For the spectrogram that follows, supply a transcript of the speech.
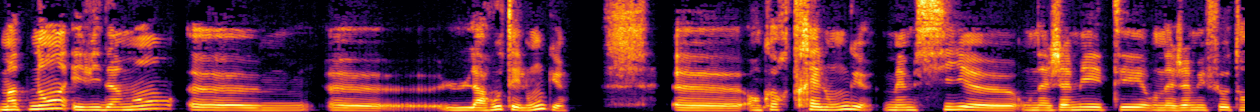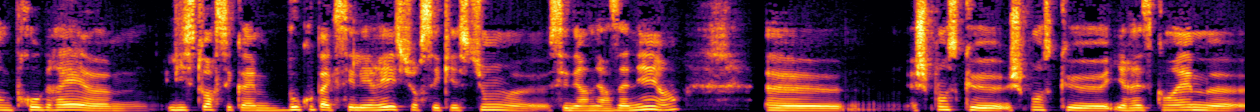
Maintenant, évidemment, euh, euh, la route est longue. Euh, encore très longue, même si on n'a jamais été, on n'a jamais fait autant de progrès. L'histoire s'est quand même beaucoup accélérée sur ces questions ces dernières années. Hein. je pense que je pense que il reste quand même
